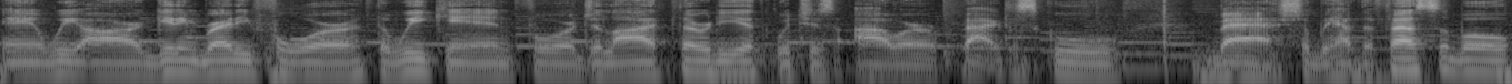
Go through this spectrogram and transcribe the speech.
and we are getting ready for the weekend for July 30th, which is our back to school bash. So we have the festival,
